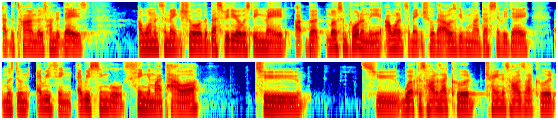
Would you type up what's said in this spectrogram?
at the time, those 100 days. I wanted to make sure the best video was being made. Uh, but most importantly, I wanted to make sure that I was giving my best every day and was doing everything, every single thing in my power to to work as hard as I could, train as hard as I could,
